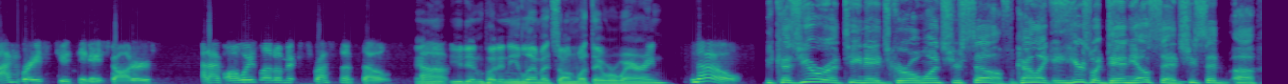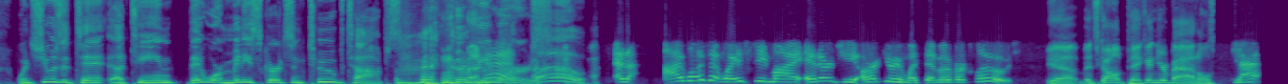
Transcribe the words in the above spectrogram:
I've raised two teenage daughters, and I've always let them express themselves. And Um, you, you didn't put any limits on what they were wearing? no. Because you were a teenage girl once yourself. Kind of like, here's what Danielle said. She said uh, when she was a, te- a teen, they wore mini skirts and tube tops. Could be Yes. worse. Whoa. And I wasn't wasting my energy arguing with them over clothes. Yeah, it's called picking your battles. Yeah,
